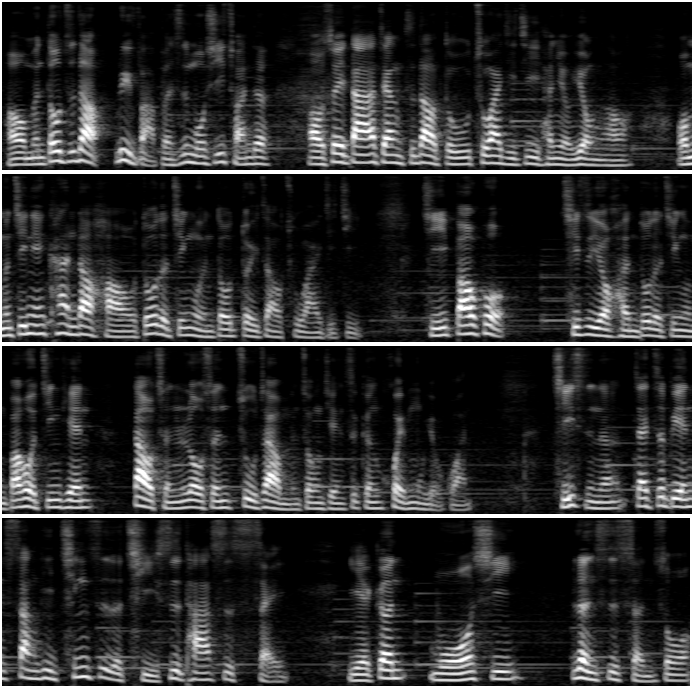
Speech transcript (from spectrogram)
好，我们都知道律法本是摩西传的。好，所以大家这样知道读出埃及记很有用哦。我们今天看到好多的经文都对照出埃及记。即包括，其实有很多的经文，包括今天道成肉身住在我们中间，是跟会幕有关。其实呢，在这边上帝亲自的启示他是谁，也跟摩西认识神说，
